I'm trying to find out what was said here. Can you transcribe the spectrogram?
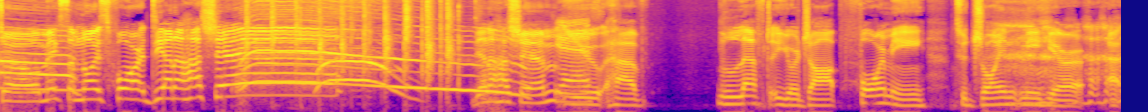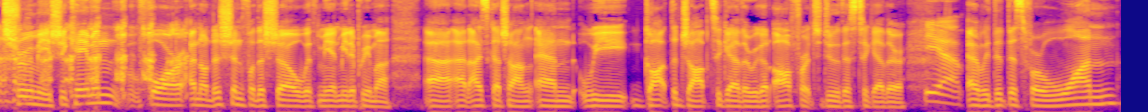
So make some noise for Diana Hashim. Diana Hashim, Yes. you have left your job for me to join me here at True Me. She came in for an audition for the show with me and Mita Prima uh, at Ice Kachang, and we got the job together. We got offered to do this together. Yeah. And we did this for one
